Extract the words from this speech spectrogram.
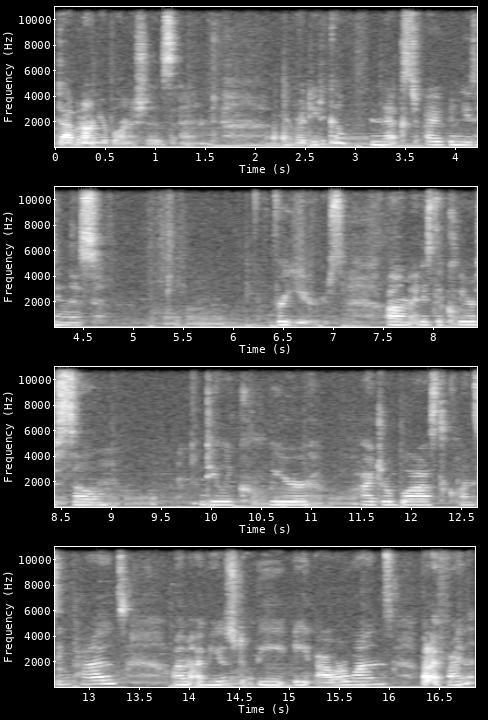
dab it on your blemishes and you're ready to go. Next, I've been using this for years. Um, it is the Clearasil Daily Clear Hydroblast Cleansing Pads. Um, I've used the 8 hour ones, but I find that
